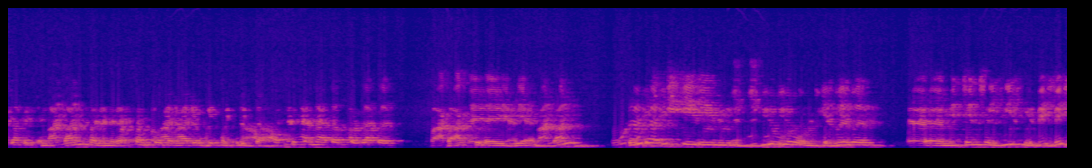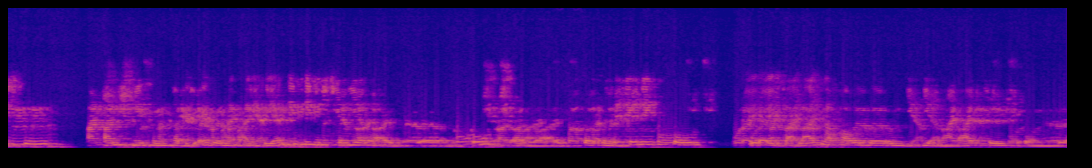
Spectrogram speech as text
Das ist entspannt, weil in der Restaurantvorbereitung geht natürlich da auch ein bisschen härter zur Sache aktuell sehr entspannt. Oder ich gehe eben ins Studio und trainiere äh, mit intensiv mit Gewichten. Anschließend habe ich irgendwann noch einen Klienten, den ich trainiere als äh, Coach, also als Personal Training Coach. Oder ich fahre gleich nach Hause und gehe an den Schreibtisch und äh,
